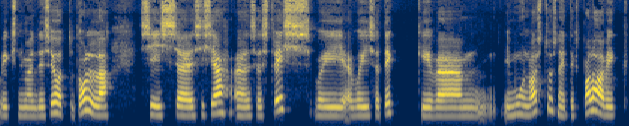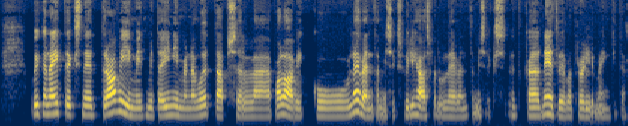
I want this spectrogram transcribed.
võiks niimoodi seotud olla, siis, siis jah, see stress või, või see tekkiv ähm, immuunvastus, näiteks palavik või ka näiteks need ravimid, mida inimene võtab selle palaviku leevendamiseks või lihasvalu leevendamiseks, et ka need võivad rolli mängida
